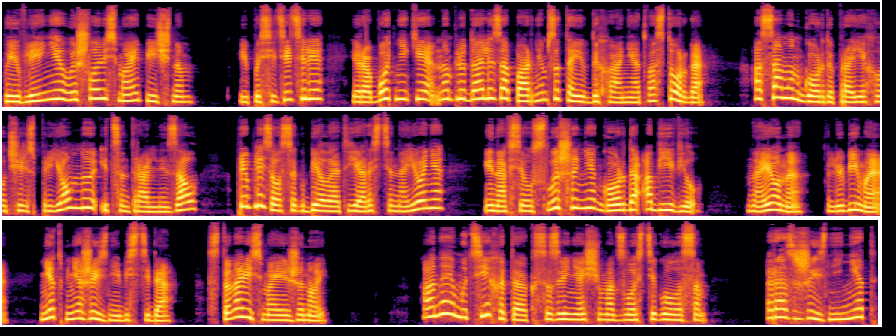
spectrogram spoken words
Появление вышло весьма эпичным. И посетители, и работники наблюдали за парнем, затаив дыхание от восторга, а сам он гордо проехал через приемную и центральный зал, приблизился к белой от ярости Найоне и на всеуслышание гордо объявил. «Найона, любимая, нет мне жизни без тебя. Становись моей женой». Она ему тихо так, со звенящим от злости голосом. «Раз жизни нет,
